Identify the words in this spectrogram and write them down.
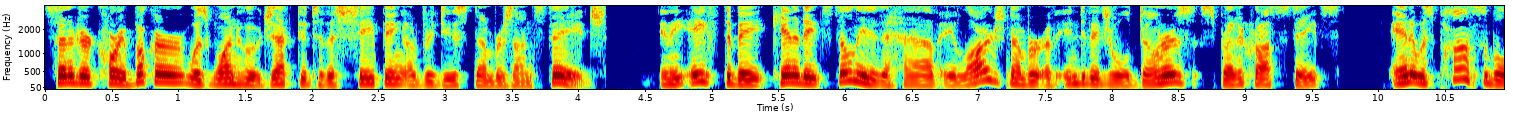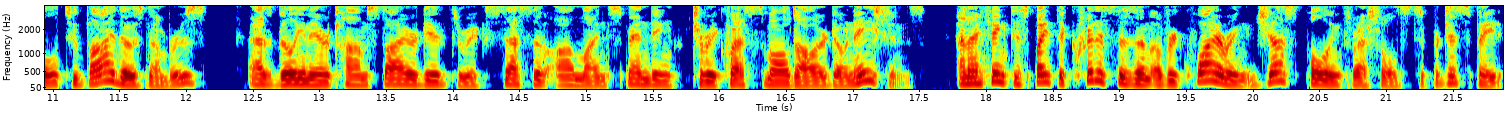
Senator Cory Booker was one who objected to the shaping of reduced numbers on stage. In the eighth debate, candidates still needed to have a large number of individual donors spread across states, and it was possible to buy those numbers as billionaire Tom Steyer did through excessive online spending to request small dollar donations. And I think despite the criticism of requiring just polling thresholds to participate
